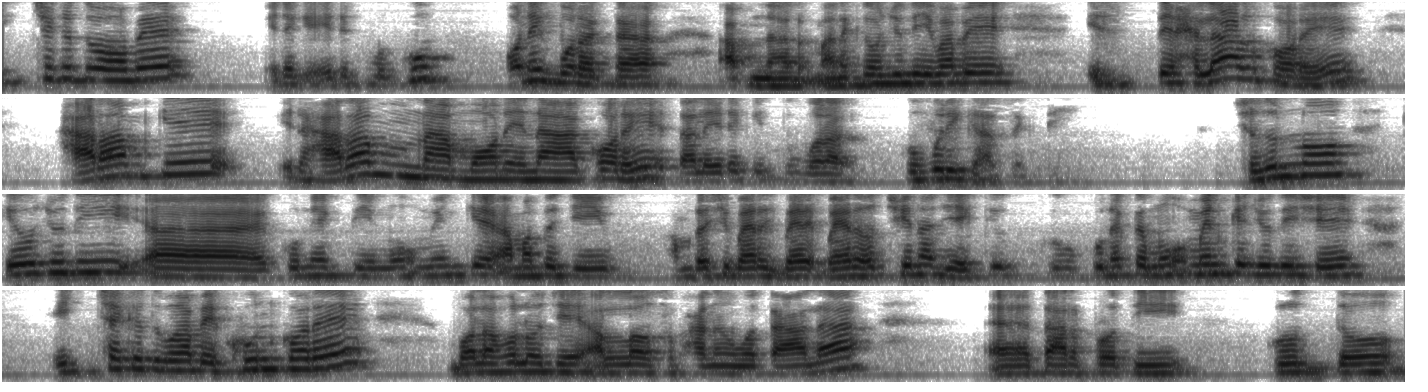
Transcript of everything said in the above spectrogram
ইচ্ছাকৃত হবে এটাকে, এটা খুব অনেক বড় একটা আপনার মানে কেউ যদি এভাবে ইস্তেহলাল করে, হারামকে, এটা হারাম না মনে না করে, তাহলে এটা কিন্তু বড় কুফুরি কাজ একটি। সেজন্য কেউ যদি কোন একটি মুমিনকে আমাদের যে, আমরা সে বাইরে, বাইরে- হচ্ছি না, যে কোন একটা মুমিনকে যদি সে ইচ্ছাকৃতভাবে খুন করে, বলা হলো যে আল্লাহ ওয়া তাআলা তার প্রতি ক্রুদ্ধ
